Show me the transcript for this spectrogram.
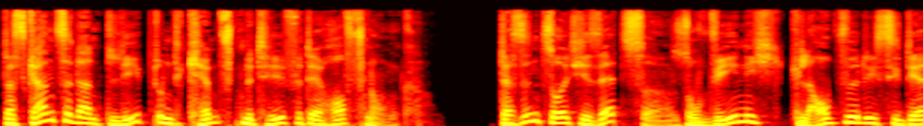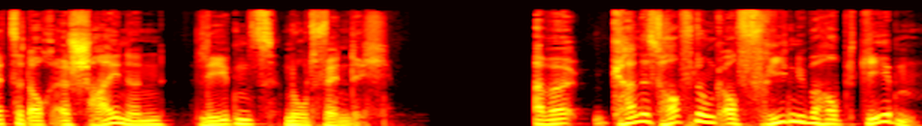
Das ganze Land lebt und kämpft mit Hilfe der Hoffnung. Da sind solche Sätze, so wenig glaubwürdig sie derzeit auch erscheinen, lebensnotwendig. Aber kann es Hoffnung auf Frieden überhaupt geben?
